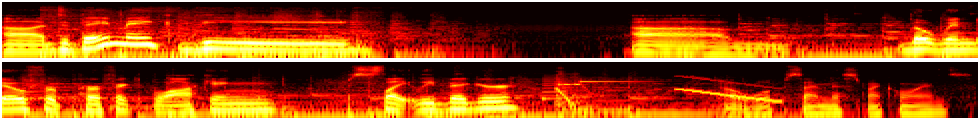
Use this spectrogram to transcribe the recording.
Uh, did they make the... Um, the window for perfect blocking slightly bigger? Oh, whoops, I missed my coins.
